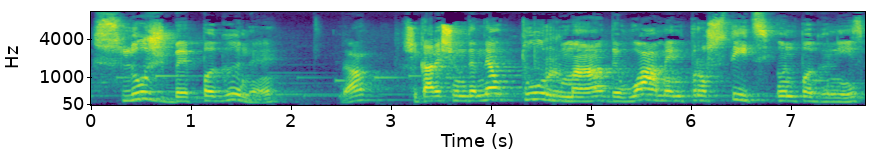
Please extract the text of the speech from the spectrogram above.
slujbe păgâne, da? și care își îndemneau turma de oameni prostiți în păgânism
